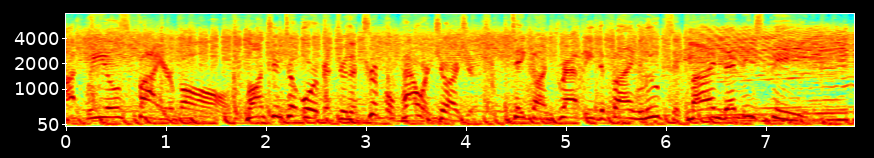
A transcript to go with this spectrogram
Hot Wheels Fireball. Launch into orbit through the triple power charger. Take on gravity-defying loops at mind-bending speed.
